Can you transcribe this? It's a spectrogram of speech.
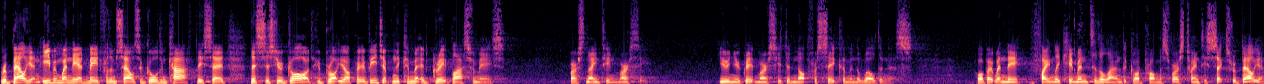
rebellion. Even when they had made for themselves a golden calf, they said, This is your God who brought you up out of Egypt, and they committed great blasphemies. Verse 19 Mercy. You in your great mercy did not forsake them in the wilderness. What about when they finally came into the land that God promised? Verse 26, rebellion.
